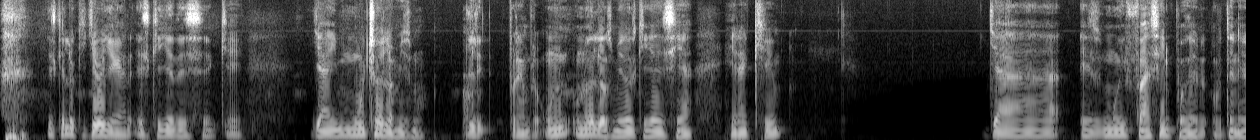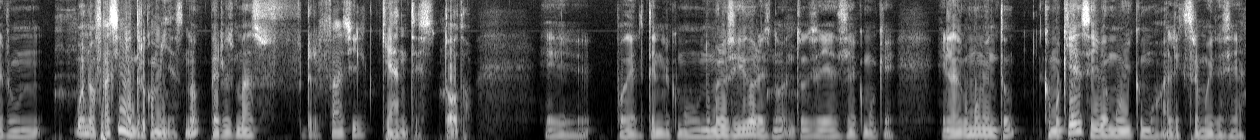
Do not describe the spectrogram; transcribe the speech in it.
es que lo que quiero llegar es que ella dice que ya hay mucho de lo mismo. Por ejemplo, uno de los miedos que ella decía era que ya es muy fácil poder obtener un... Bueno, fácil entre comillas, ¿no? Pero es más fácil que antes, todo. Eh, poder tener como un número de seguidores, ¿no? Entonces ella decía como que en algún momento, como que ella se iba muy como al extremo y decía,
